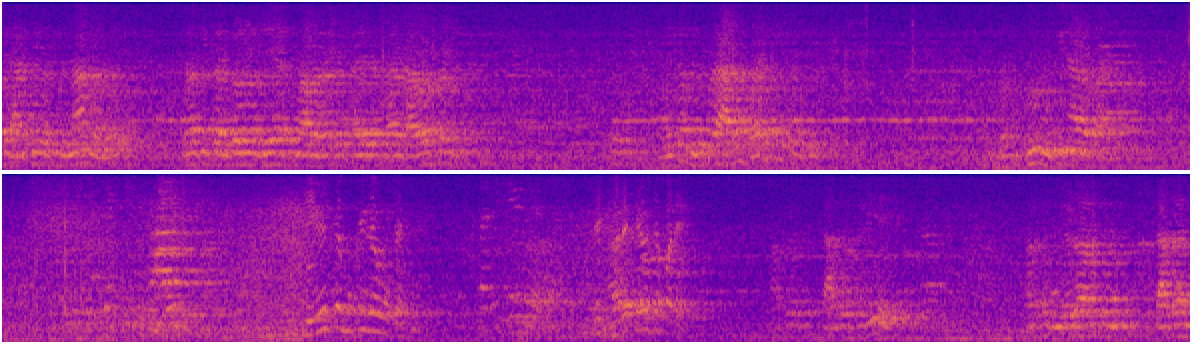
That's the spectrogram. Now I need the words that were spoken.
સાચી વસ્તુ ના મળે. જ છે. જ્યાં ના ત્યાંથી કંટ્રોલનો જે આવે આવડે પડે તો મિત્રો આવે હોય બધું મૂકીને આવે. કેવી રીતે મૂકી દેવું કે ઘરે કેવું રીતે પડે આપણે ચાદર કરીએ મેળો આવે તો પગથિયા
